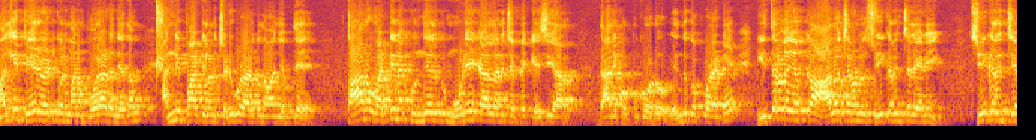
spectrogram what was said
మళ్ళీ పేరు పెట్టుకొని మనం పోరాటం చేద్దాం. అన్ని పార్టీలను చెడు కూడా ఆడుకుందాం అని చెప్తే తాను వట్టిన కుందేలకు మూడే కాళ్ళు అని చెప్పే కేసీఆర్ దానికి ఒప్పుకోడు. ఎందుకు ఒప్పుకోడంటే ఇతరుల యొక్క ఆలోచనలు స్వీకరించలేని స్వీకరించే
